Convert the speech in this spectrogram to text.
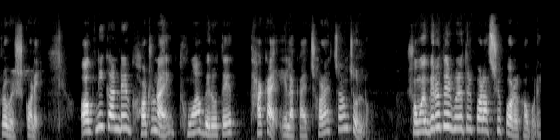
প্রবেশ করে। অগ্নিকাণ্ডের ঘটনায় ধোঁয়া বেরোতে থাকায় এলাকায় ছড়ায় চাঞ্চল্য। সময় বিরতির বিরতির পর আসছে পরের খবরে।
